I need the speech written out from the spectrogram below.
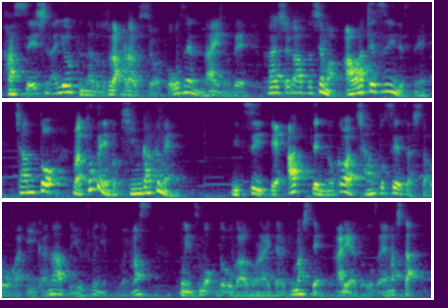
発生しないよってなると、それは払う必要は当然ないので、会社側としても慌てずにですね、ちゃんと、まあ、特に金額面について合ってるのかはちゃんと精査した方がいいかなというふうに思います。本日も動画をご覧いただきましてありがとうございました。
